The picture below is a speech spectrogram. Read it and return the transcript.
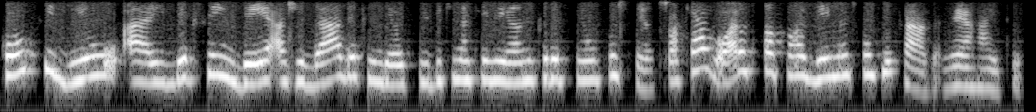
conseguiu aí defender, ajudar a defender o PIB, que naquele ano cresceu 1%. Só que agora a situação é bem mais complicada, né, Raíssa?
